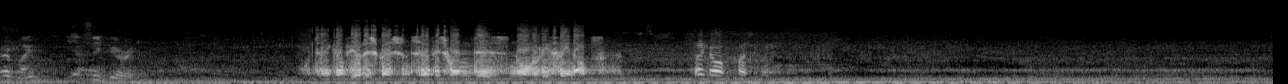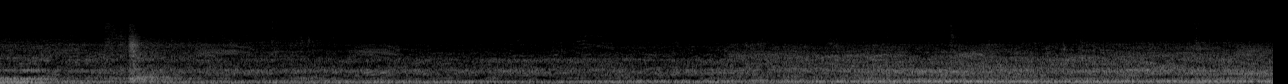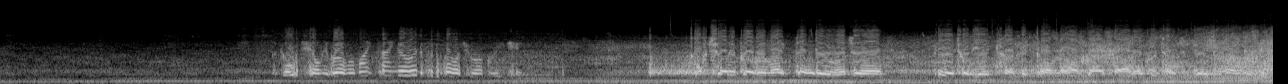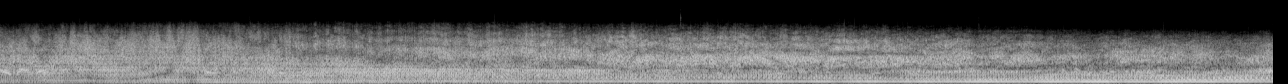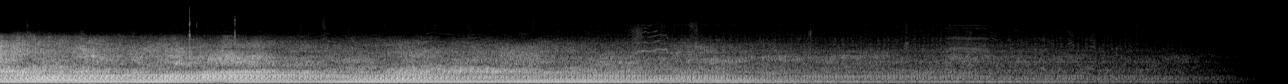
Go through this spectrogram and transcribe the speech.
Airplane? Sea Fury. Take off your discretion, surface wind is northerly 3 knots. Take off, passenger. Charlie Bravo Mike Tango, ready for departure on reaching. Charlie Bravo Mike Tango, roger. Uh, PA 28 traffic on the half-bound side, over attention Joe.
